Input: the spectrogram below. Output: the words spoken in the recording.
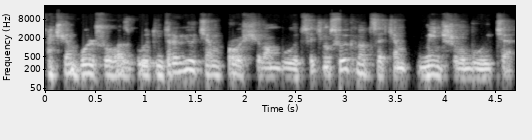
А чем больше у вас будет интервью, тем проще вам будет с этим свыкнуться, тем меньше вы будете,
